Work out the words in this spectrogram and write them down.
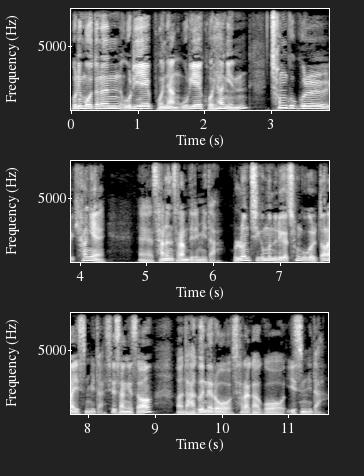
우리 모두는 우리의 본향, 우리의 고향인 천국을 향해 사는 사람들입니다. 물론 지금은 우리가 천국을 떠나 있습니다. 세상에서 어, 나그네로 살아가고 있습니다.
